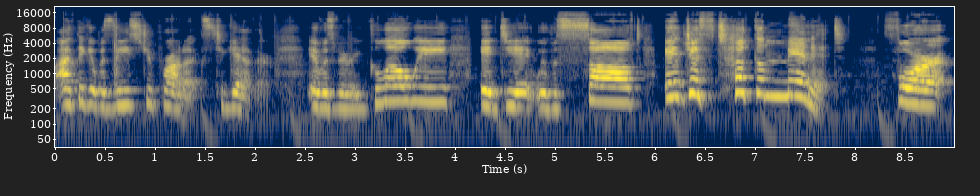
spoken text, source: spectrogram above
I think it was these two products together. It was very glowy. It did, it was soft. It just took a minute for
